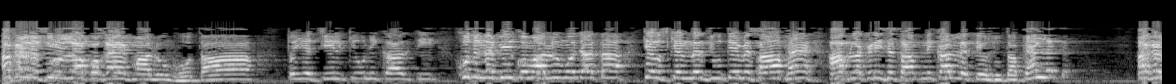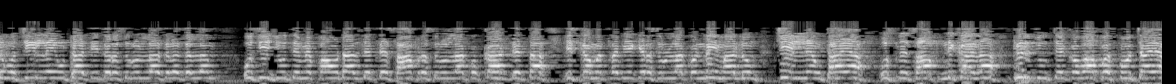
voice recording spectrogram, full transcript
اگر رسول اللہ کو غیب معلوم ہوتا تو یہ چیل کیوں نکالتی؟ خود نبی کو معلوم ہو جاتا کہ اس کے اندر جوتے میں سانپ ہے آپ لکڑی سے سانپ نکال لیتے اور جوتا پہن لیتے۔ اگر وہ چیل نہیں اٹھاتی تو رسول اللہ صلی اللہ علیہ وسلم اسی جوتے میں پاؤں ڈال دیتے، سانپ رسول اللہ کو کاٹ دیتا۔ اس کا مطلب یہ کہ رسول اللہ کو نہیں معلوم چیل نے اٹھایا، اس نے سانپ نکالا، پھر جوتے کو واپس پہنچایا۔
